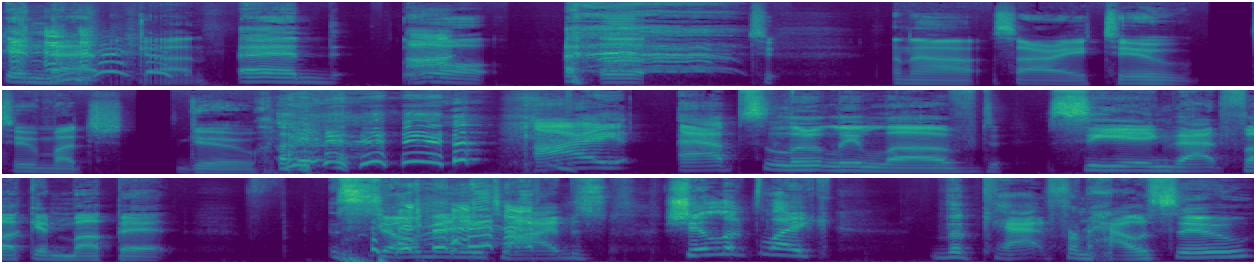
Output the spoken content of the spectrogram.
in that God. and I- Oh, uh, too, no, sorry. Too too much goo. I absolutely loved seeing that fucking Muppet so many times. She looked like the cat from Hausu.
